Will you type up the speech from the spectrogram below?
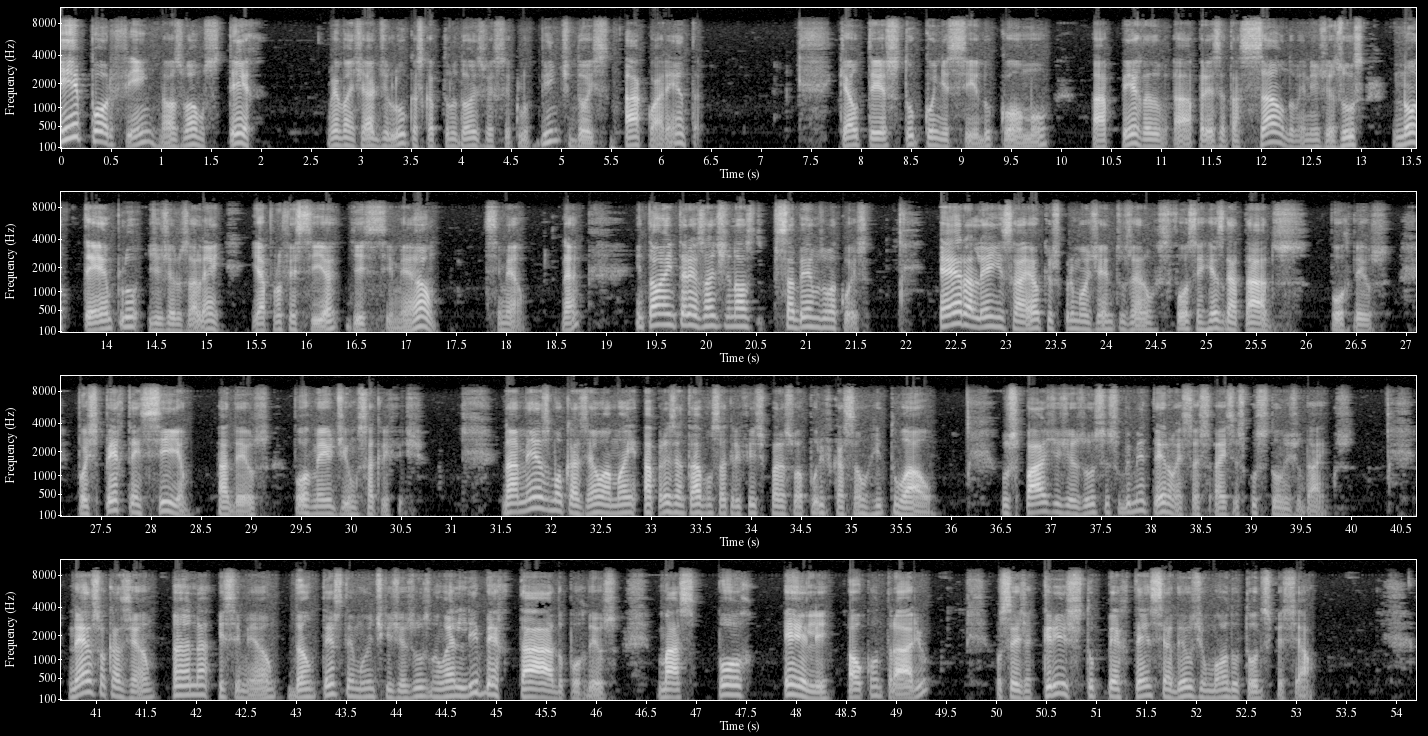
E por fim, nós vamos ter o Evangelho de Lucas, capítulo 2, versículo 22 a 40, que é o texto conhecido como a perda, a apresentação do menino Jesus no templo de Jerusalém e a profecia de Simeão, Simeão, né? Então é interessante nós sabermos uma coisa. Era lei em Israel que os primogênitos eram, fossem resgatados por Deus, pois pertenciam a Deus por meio de um sacrifício. Na mesma ocasião, a mãe apresentava um sacrifício para sua purificação ritual. Os pais de Jesus se submeteram a esses, a esses costumes judaicos. Nessa ocasião, Ana e Simeão dão testemunho de que Jesus não é libertado por Deus, mas por ele, ao contrário, ou seja, Cristo pertence a Deus de um modo todo especial.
